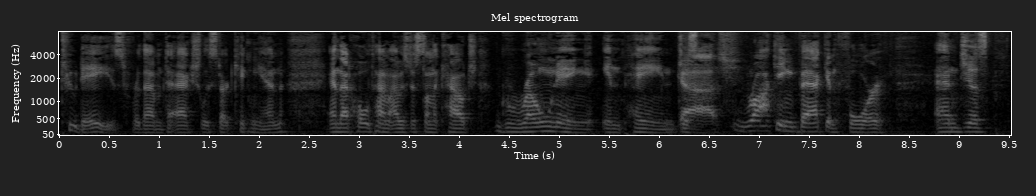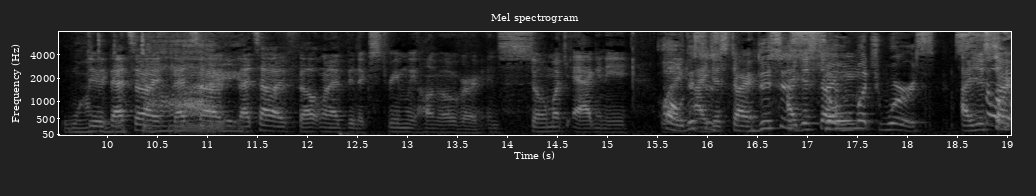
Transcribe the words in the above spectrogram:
two days for them to actually start kicking in. And that whole time, I was just on the couch, groaning in pain, just Gosh. rocking back and forth, and just wanting Dude, that's to how I, that's how that's how I felt when I've been extremely hungover in so much agony. oh, this I is just start. this is I just so much worse. I just So start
